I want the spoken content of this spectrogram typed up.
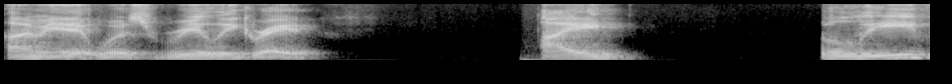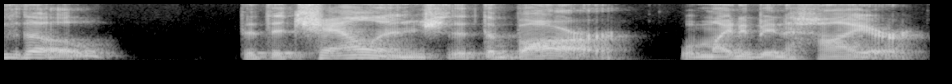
I mean, it was really great. I believe though that the challenge, that the bar, might have been higher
